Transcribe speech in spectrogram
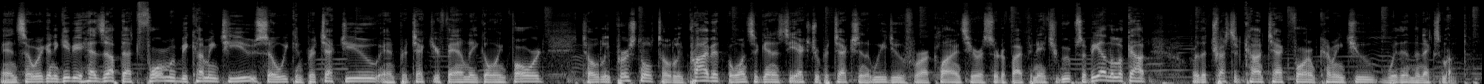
And so we're going to give you a heads up that form will be coming to you so we can protect you and protect your family going forward. Totally personal, totally private, but once again, it's the extra protection that we do for our clients here at Certified Financial Group. So be on the lookout for the Trusted Contact form coming to you within the next month.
